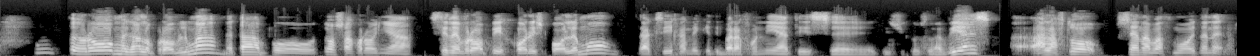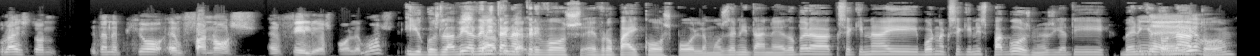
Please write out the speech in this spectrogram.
Α, ο, θεωρώ μεγάλο πρόβλημα μετά από τόσα χρόνια στην Ευρώπη χωρίς πόλεμο. Εντάξει, είχαμε και την παραφωνία της, ε, της Ιουγκοσλαβίας, α, αλλά αυτό σε ένα βαθμό ήταν τουλάχιστον ήταν πιο εμφανός εμφύλιος πόλεμος. Η Ιουγκοσλαβία Φυσικά δεν ήταν μπήκανε. ακριβώς ευρωπαϊκός πόλεμος, δεν ήταν εδώ πέρα ξεκινάει, μπορεί να ξεκινήσει παγκόσμιος γιατί μπαίνει και Ναι, το ΝΑΤΟ. έχω-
